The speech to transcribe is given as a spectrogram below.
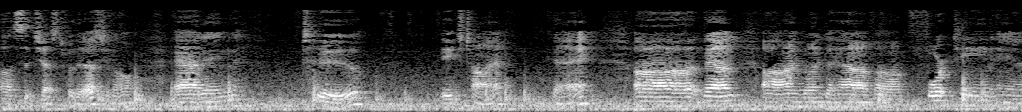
uh, suggest for this, you know, adding two each time, okay, uh, then uh, I'm going to have uh, 14 and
